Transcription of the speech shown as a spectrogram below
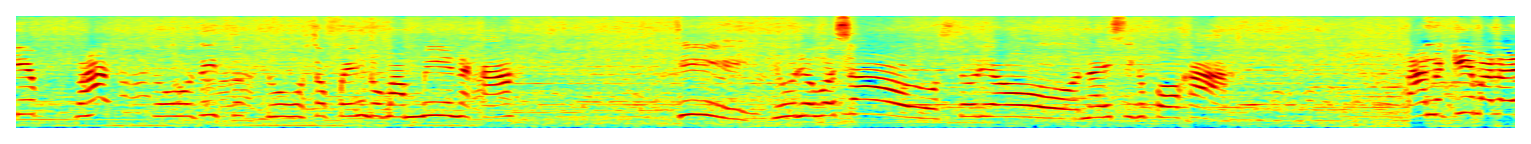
ยิบนะดูที่ดูสปริงดูมัมมี่นะคะ ที่ Universal Studio ในสิงคโปร์ค่ะ ตามนักกี้มาเลย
